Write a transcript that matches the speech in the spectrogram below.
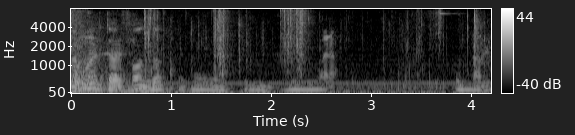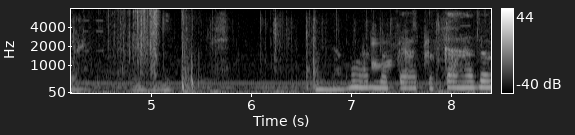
Ha muerto al fondo. Bueno, dando. Mi amor no te ha tocado.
